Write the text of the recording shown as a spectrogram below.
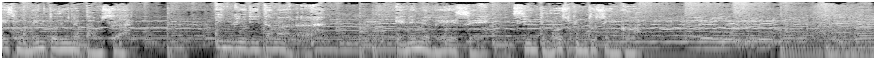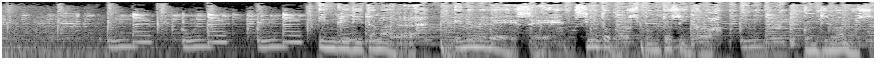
Es momento de una pausa. Ingrid Tamara en MBS 102.5. MBS 102.5. Continuamos.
